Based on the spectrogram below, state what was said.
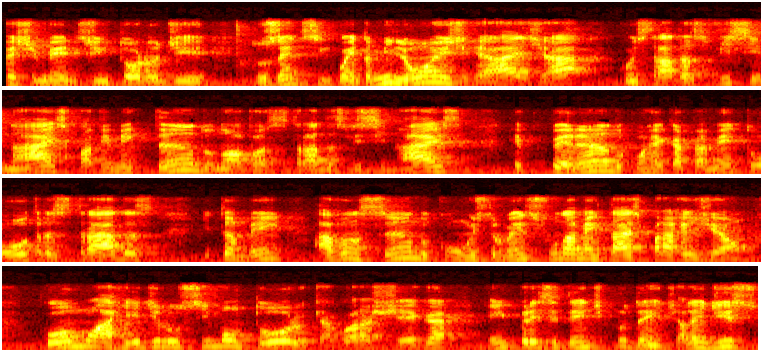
investimentos em torno de 250 milhões de reais já, com estradas vicinais, pavimentando novas estradas vicinais, recuperando com recapeamento outras estradas e também avançando com instrumentos fundamentais para a região, como a rede Luci Montoro, que agora chega em Presidente Prudente. Além disso,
